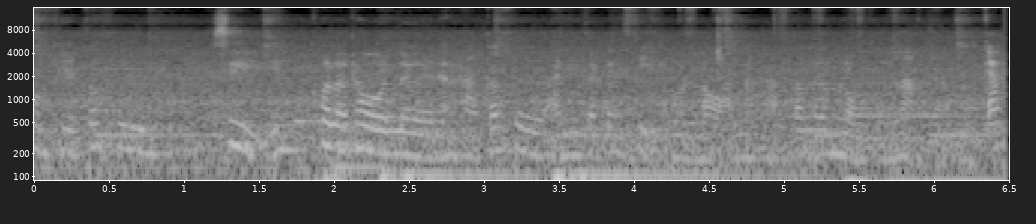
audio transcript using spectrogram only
ของเคสก็คือสีคนละโทนเลยนะคะ ก็คืออันนี้จะเป็นสีโทนร้อนนะคะ ก็เริ่มลงพื้นหลังแล้วเหมือนกัน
